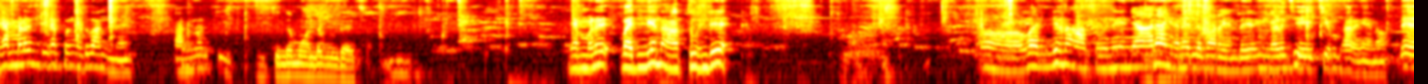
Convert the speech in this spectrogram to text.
നമ്മൾ എന്തിനപ്പം ഇങ്ങോട്ട് വന്നേ? പറഞ്ഞു ഇതിന്റെ മോന്റെ വീട് നമ്മൾ വലിയ നാത്തൂന്റെ ആ വലിയ നാത്തൂന്. ഞാൻ അങ്ങനെയല്ല പറയണ്ടത് നിങ്ങൾ ചേച്ചിയും പറയണോ. അതേ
